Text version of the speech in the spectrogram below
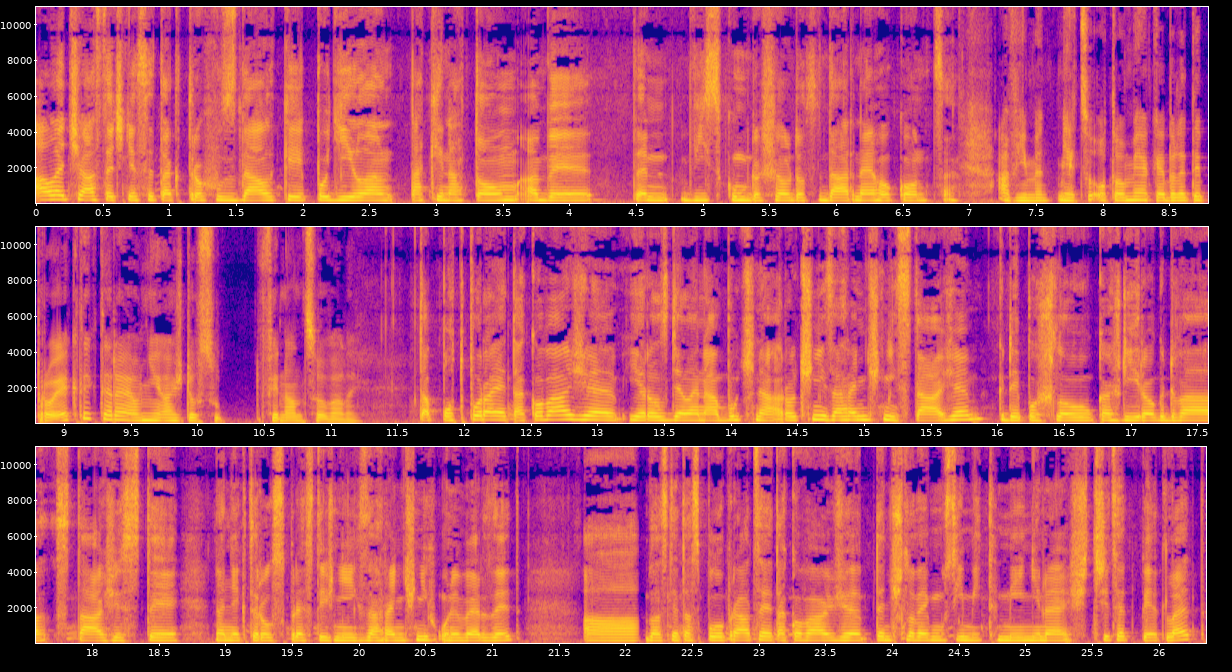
ale částečně se tak trochu z dálky podílel taky na tom, aby ten výzkum došel do zdárného konce. A víme něco o tom, jaké byly ty projekty, které oni až dosud financovali? ta podpora je taková, že je rozdělená buď na roční zahraniční stáže, kdy pošlou každý rok dva stážisty na některou z prestižních zahraničních univerzit. A vlastně ta spolupráce je taková, že ten člověk musí mít méně než 35 let.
